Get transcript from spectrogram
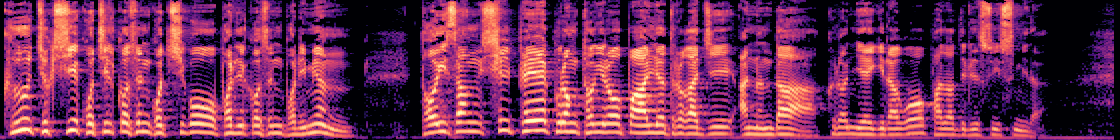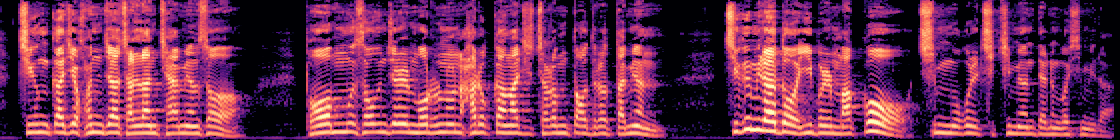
그 즉시 고칠 것은 고치고 버릴 것은 버리면 더 이상 실패의 구렁텅이로 빨려 들어가지 않는다. 그런 얘기라고 받아들일 수 있습니다. 지금까지 혼자 잘난 체 하면서 범 무서운 줄 모르는 하룻강아지처럼 떠들었다면 지금이라도 입을 막고 침묵을 지키면 되는 것입니다.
